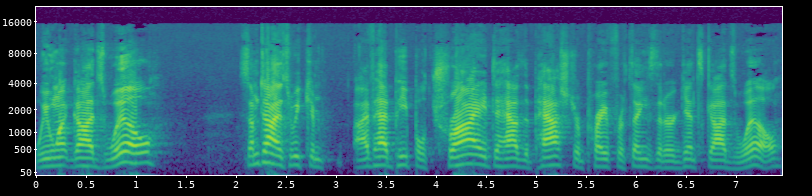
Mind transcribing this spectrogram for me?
we want God's will. Sometimes we can I've had people try to have the pastor pray for things that are against God's will.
